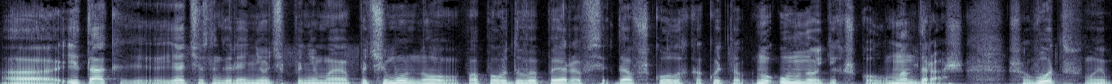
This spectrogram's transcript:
А, Итак, я, честно говоря, не очень понимаю, почему, но по поводу ВПР всегда в школах какой-то, ну, у многих школ, мандраж, что вот мы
